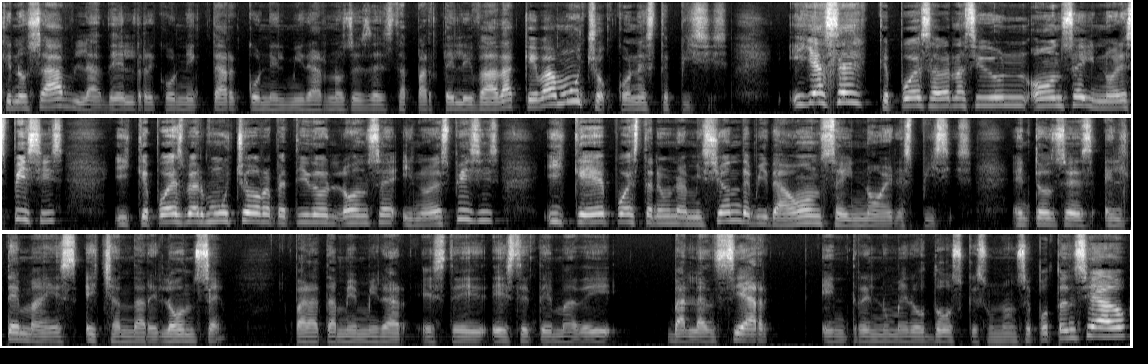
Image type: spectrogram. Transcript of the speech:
que nos habla del reconectar con el mirarnos desde esta parte elevada que va mucho con este Piscis. Y ya sé que puedes haber nacido un 11 y no eres Piscis, y que puedes ver mucho repetido el 11 y no eres Piscis, y que puedes tener una misión de vida 11 y no eres Piscis. Entonces, el tema es echa andar el 11 para también mirar este, este tema de balancear entre el número 2, que es un 11 potenciado,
